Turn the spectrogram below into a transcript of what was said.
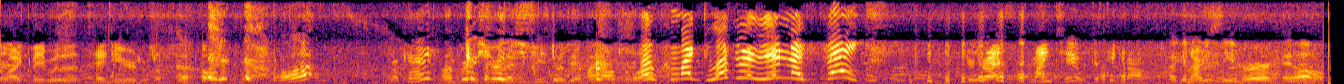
like maybe within 10 years or something. Oh, you okay? I'm pretty sure that she's gonna be at my house a Oh, lot. my dress is in my face. Your dress? Mine too. Just take it off. I can already see her and Oh.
